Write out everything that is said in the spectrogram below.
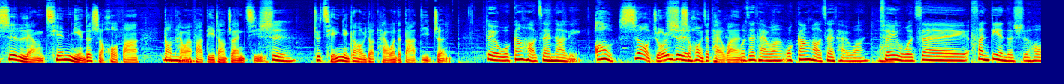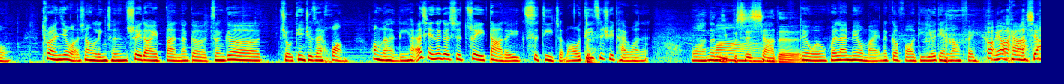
是两千年的时候发到台湾发第一张专辑，是就前一年刚好遇到台湾的大地震。对我刚好在那里。哦，是哦，九二一的是时候你在台湾我，在台湾，我刚好在台湾，所以我在饭店的时候，突然间晚上凌晨睡到一半，那个整个酒店就在晃，晃的很厉害，而且那个是最大的一次地震嘛，我第一次去台湾，哇，那你不是吓得对我回来没有买那个 4D，有点浪费，没有开玩笑，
